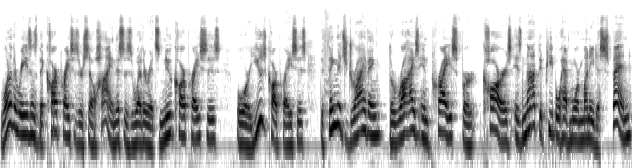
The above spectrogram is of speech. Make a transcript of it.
One of the reasons that car prices are so high, and this is whether it's new car prices or used car prices, the thing that's driving the rise in price for cars is not that people have more money to spend,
